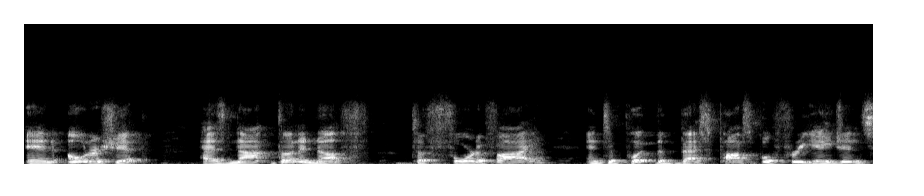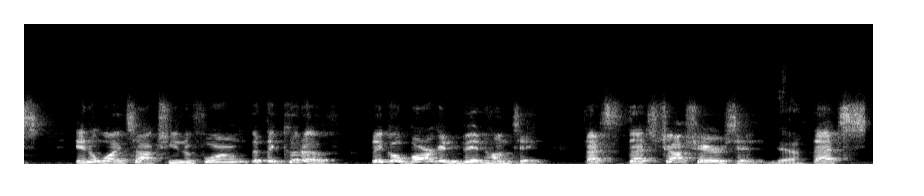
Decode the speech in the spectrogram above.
and ownership has not done enough to fortify and to put the best possible free agents in a White Sox uniform that they could have. They go bargain bin hunting. That's that's Josh Harrison. Yeah. That's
